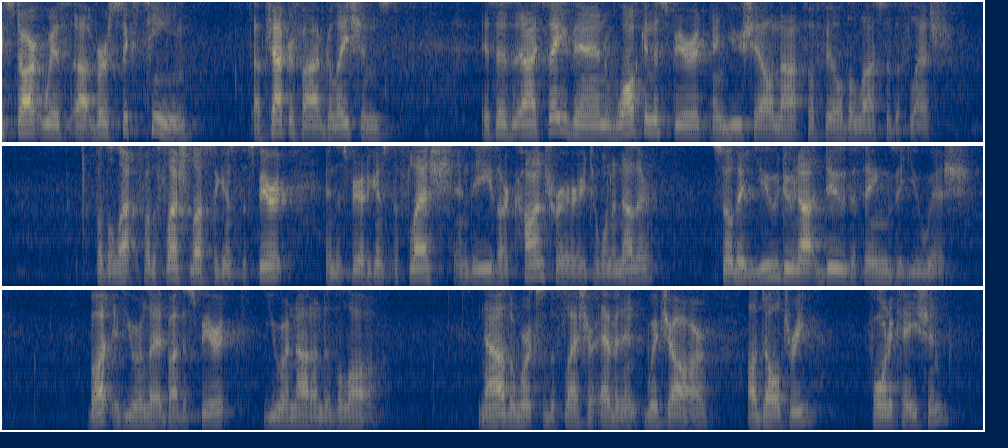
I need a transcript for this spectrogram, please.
we start with uh, verse 16 of chapter 5, Galatians. It says, I say then, walk in the Spirit, and you shall not fulfill the lusts of the flesh. For the, for the flesh lusts against the Spirit, and the Spirit against the flesh, and these are contrary to one another, so that you do not do the things that you wish. But if you are led by the Spirit, you are not under the law. Now the works of the flesh are evident, which are adultery, fornication,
